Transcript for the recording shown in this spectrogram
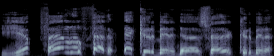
Yep, found a little feather. It could have been a dove's feather, could have been a,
